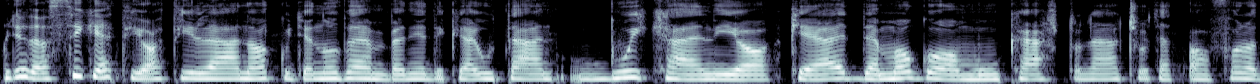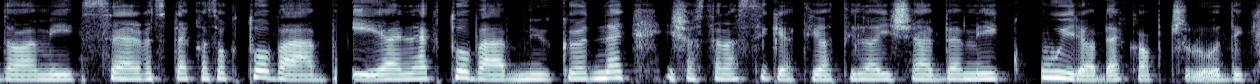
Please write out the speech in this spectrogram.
Ugye a Szigeti Attilának ugye november 4 után bujkálnia kell, de maga a munkástanácsok, tehát a forradalmi szervezetek azok tovább élnek, tovább működnek, és aztán a Szigeti Attila is ebben még újra bekapcsolódik.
